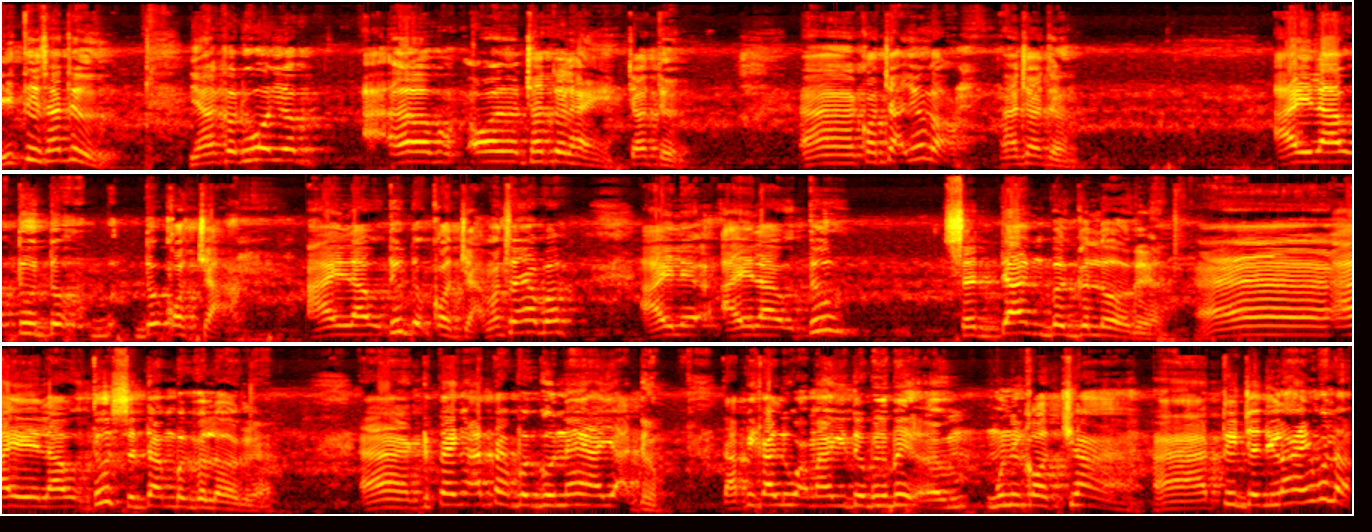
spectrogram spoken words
Itu satu. Yang kedua, ya, uh, uh, contoh lain. Contoh. Uh, kocak juga. Ha, contoh. Air laut tu duk, duk kocak. Air laut tu duk kocak. Maksudnya apa? Air, air laut tu sedang bergelora. Ha, air laut tu sedang bergelora. Ha, kita ingat atas berguna ayat tu. Tapi kalau buat mari tu lebih um, muni kocak. Ha, tu jadi lain pula.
